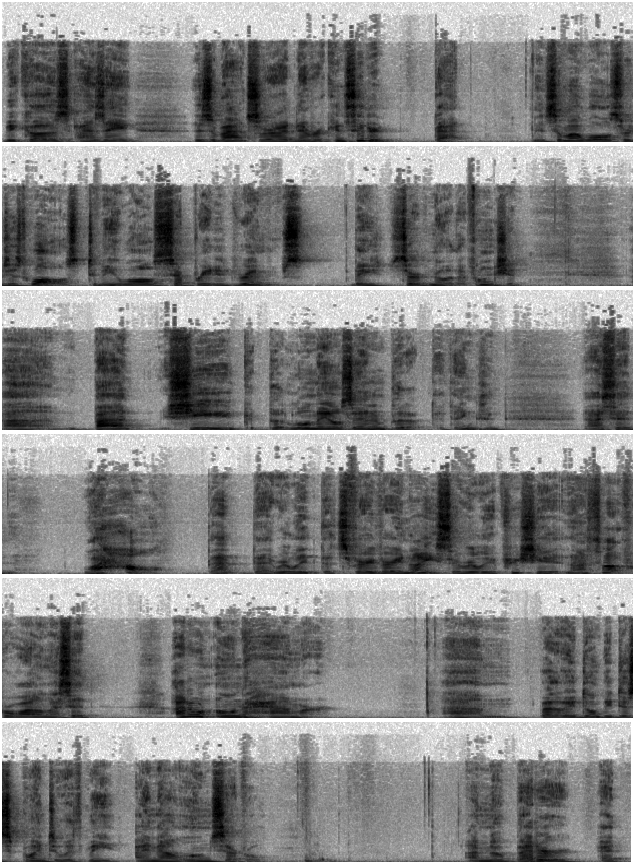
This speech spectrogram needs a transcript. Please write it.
because as a as a bachelor, I'd never considered that. And so my walls were just walls. To me, walls separated rooms. They served no other function. Uh, but she could put little nails in and put up the things. And I said, wow, that that really that's very very nice. I really appreciate it. And I thought for a while, and I said, I don't own a hammer. Um, by the way, don't be disappointed with me. I now own several. I'm no better at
